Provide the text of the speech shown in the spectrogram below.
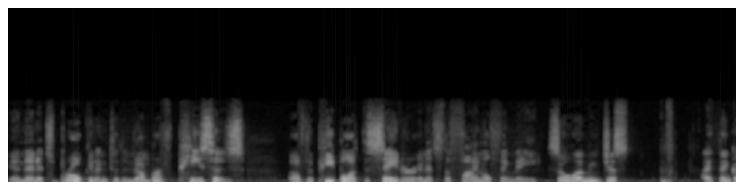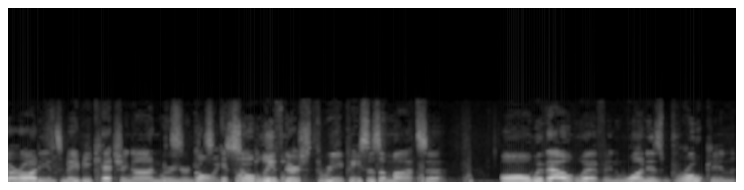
and then it's broken into the number of pieces of the people at the Seder, and it's the final thing they eat. So let me just. I think our audience may be catching on where It's- you're going. it's so unbelievable. there's three pieces of matzah, all without leaven. One is broken,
